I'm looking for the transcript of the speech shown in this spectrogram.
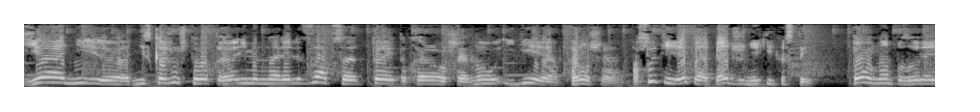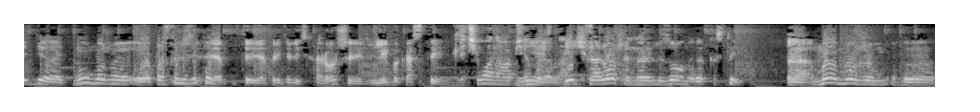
Я не, э, не скажу, что вот э, именно реализация трейтов хорошая, но идея хорошая. По сути, это опять же некий костыль. Что он нам позволяет делать? Ну, можно э, простым языком. Ты, определись, хороший либо костыль. Для чего она вообще Не, нужна? вещь хорошая, но реализована как костыль. Э, Мы можем э,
